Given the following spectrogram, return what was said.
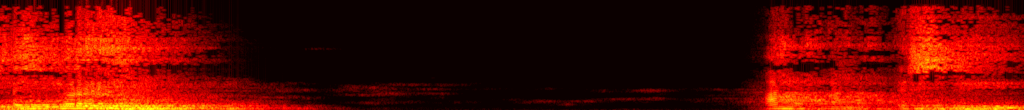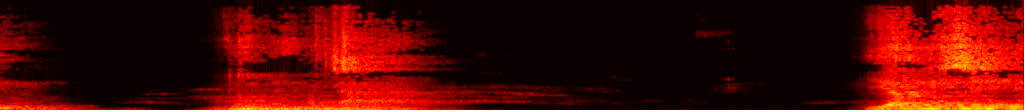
kita ini ngeri anak-anak SD sudah mulai pacaran. Yang SMP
